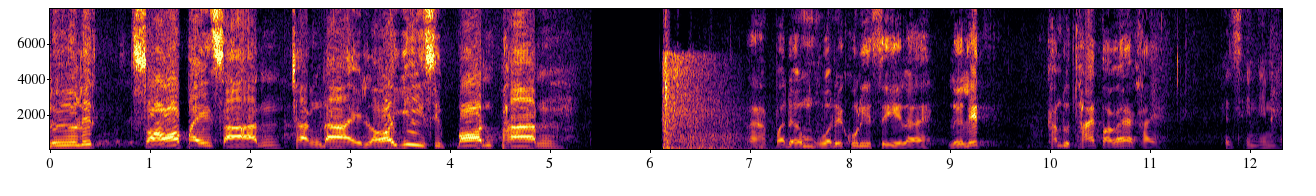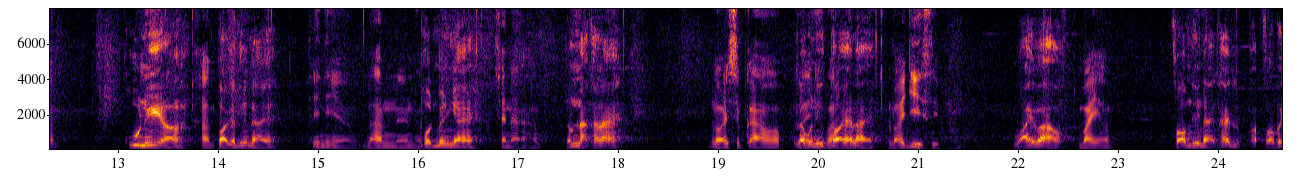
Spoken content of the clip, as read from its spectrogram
ลือฤทธิ์สอไปสารช่างได้ร้อยยี่สิบปอนด์ผ่านอะประเดิมหัวด้วยคู่ที่สี่เลยลือฤทธิ์คำสุดท้ายต่อยไว้กับใครเพ ชรศินินครับ คู่นี้เหรอครับ ต่อยกันที่ไหนทที่นี่ครับรามเนินคผรับลเป็นไง ชนะครับน้ำหนักเท่าไหร่ ร้อยสิบเก้าครับแล้ววันนี้ต่อยเท่าไหร่ ร้อยยี่สิบครับไหวเปล่าไว้ครับซ้อมที่ไหนค่ายสอบไป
